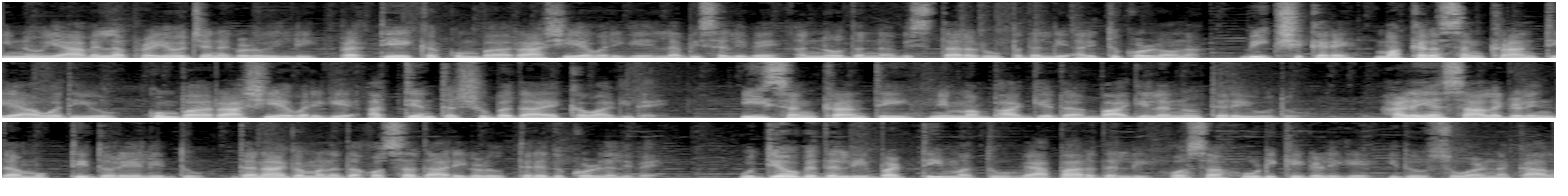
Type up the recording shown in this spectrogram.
ಇನ್ನು ಯಾವೆಲ್ಲ ಪ್ರಯೋಜನಗಳು ಇಲ್ಲಿ ಪ್ರತ್ಯೇಕ ಕುಂಭ ರಾಶಿಯವರಿಗೆ ಲಭಿಸಲಿವೆ ಅನ್ನೋದನ್ನ ವಿಸ್ತಾರ ರೂಪದಲ್ಲಿ ಅರಿತುಕೊಳ್ಳೋಣ. ವೀಕ್ಷಕರೇ, ಮಕರ ಸಂಕ್ರಾಂತಿಯ ಅವಧಿಯು ಕುಂಭ ರಾಶಿಯವರಿಗೆ ಅತ್ಯಂತ ಶುಭದಾಯಕವಾಗಿದೆ. ಈ ಸಂಕ್ರಾಂತಿ ನಿಮ್ಮ ಭಾಗ್ಯದ ಬಾಗಿಲನ್ನು ತೆರೆಯುವುದು. ಹಳೆಯ ಸಾಲಗಳಿಂದ ಮುಕ್ತಿ ದೊರೆಯಲಿದ್ದು, ಧನಾಗಮನದ ಹೊಸ ದಾರಿಗಳು ತೆರೆದುಕೊಳ್ಳಲಿವೆ. ಉದ್ಯೋಗದಲ್ಲಿ ಬಡ್ತಿ ಮತ್ತು ವ್ಯಾಪಾರದಲ್ಲಿ ಹೊಸ ಹೂಡಿಕೆಗಳಿಗೆ ಇದು ಸುವರ್ಣ ಕಾಲ.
